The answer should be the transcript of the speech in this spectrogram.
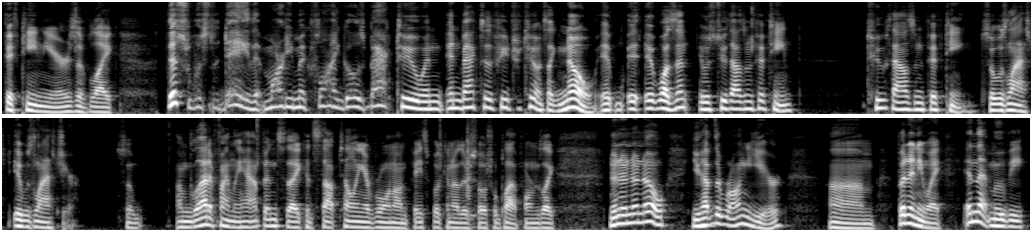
15 years of like this was the day that marty mcfly goes back to and, and back to the future 2. It's like no it, it, it wasn't. It was 2015 2015 so it was last it was last year. So i'm glad it finally happened so i could stop telling everyone on facebook and other social platforms like no no no no you have the wrong year. Um, but anyway in that movie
